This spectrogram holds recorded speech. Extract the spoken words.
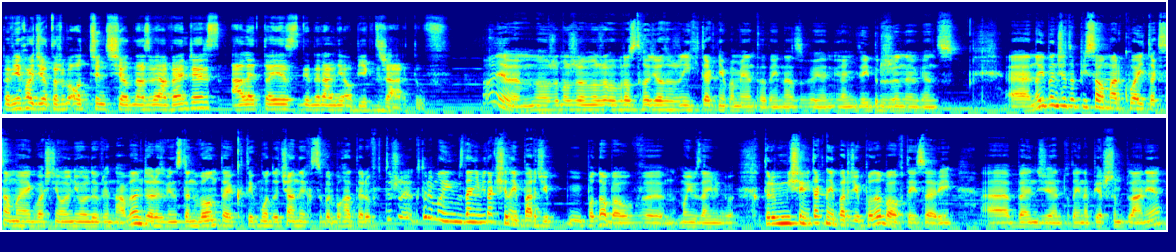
Pewnie chodzi o to, żeby odciąć się od nazwy Avengers, ale to jest generalnie obiekt żartów. No nie wiem, może, może, może po prostu chodzi o to, że nikt i tak nie pamięta tej nazwy ani tej drużyny, więc... E, no i będzie to pisał Mark Waid tak samo jak właśnie All New All Different Avengers, więc ten wątek tych młodocianych superbohaterów, który, który moim zdaniem i tak się najbardziej podobał, w, moim zdaniem, który mi się i tak najbardziej podobał w tej serii, e, będzie tutaj na pierwszym planie.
